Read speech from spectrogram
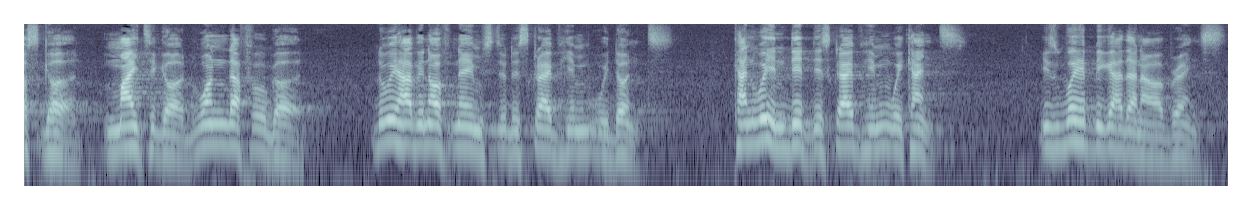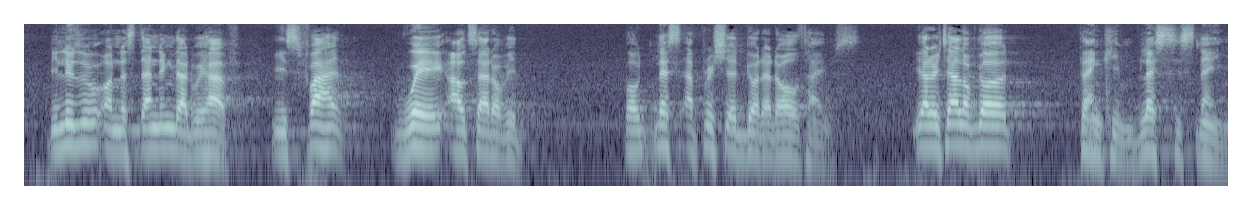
glorious God, mighty God, wonderful God. Do we have enough names to describe him? We don't. Can we indeed describe him? We can't. He's way bigger than our brains. The little understanding that we have is far way outside of it. But let's appreciate God at all times. You are a child of God, thank Him, bless His name.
